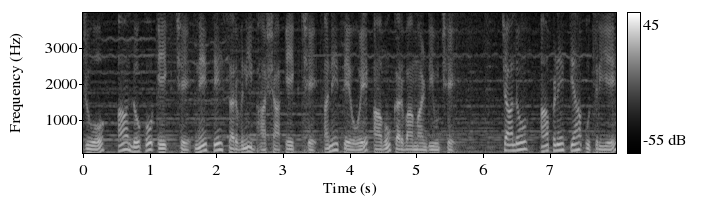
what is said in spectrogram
જુઓ, આ લોકો એક છે ને તે સર્વની ભાષા એક છે અને તેઓએ આવું કરવા માંડ્યું છે. ચાલો, આપણે ત્યાં ઉતરીએ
